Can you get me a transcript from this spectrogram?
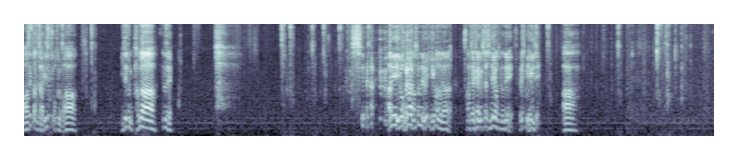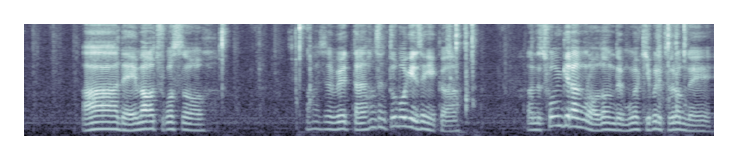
아 잠깐 이거 아 이제 좀 가나 근데. 아니 이거 얼마 전에 이거 나. 아 제가 진짜 재미없는데 왜 이러지? 아. 아, 내 에마가 죽었어. 아, 진짜 왜, 난 항상 뚜벅이 인생이니까. 아, 근데 총기랑 걸 얻었는데 뭔가 기분이 더럽네.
